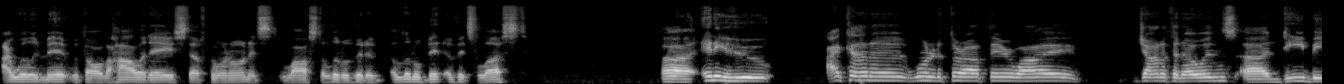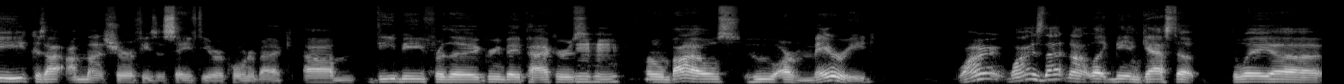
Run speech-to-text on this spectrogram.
I will admit, with all the holiday stuff going on, it's lost a little bit of a little bit of its lust. Uh, anywho, I kind of wanted to throw out there why Jonathan Owens, uh, DB, because I'm not sure if he's a safety or a cornerback. Um, DB for the Green Bay Packers, mm-hmm. Simone Biles, who are married. Why? Why is that not like being gassed up the way uh,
